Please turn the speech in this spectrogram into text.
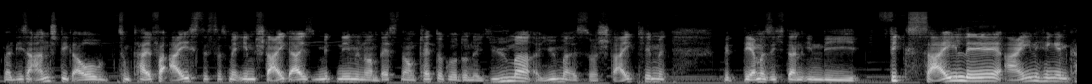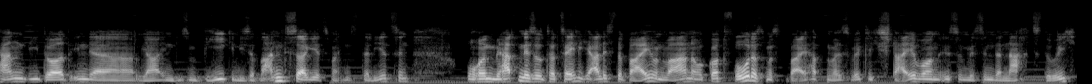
weil dieser Anstieg auch zum Teil vereist ist, dass wir eben Steigeisen mitnehmen und am besten auch ein Klettergurt und eine Jümer. Eine Jümer ist so eine Steigklimme, mit der man sich dann in die Fixseile einhängen kann, die dort in der, ja, in diesem Weg, in dieser Wand, sage ich jetzt mal, installiert sind. Und wir hatten also tatsächlich alles dabei und waren auch Gott froh, dass wir es dabei hatten, weil es wirklich steil worden ist und wir sind dann nachts durch.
